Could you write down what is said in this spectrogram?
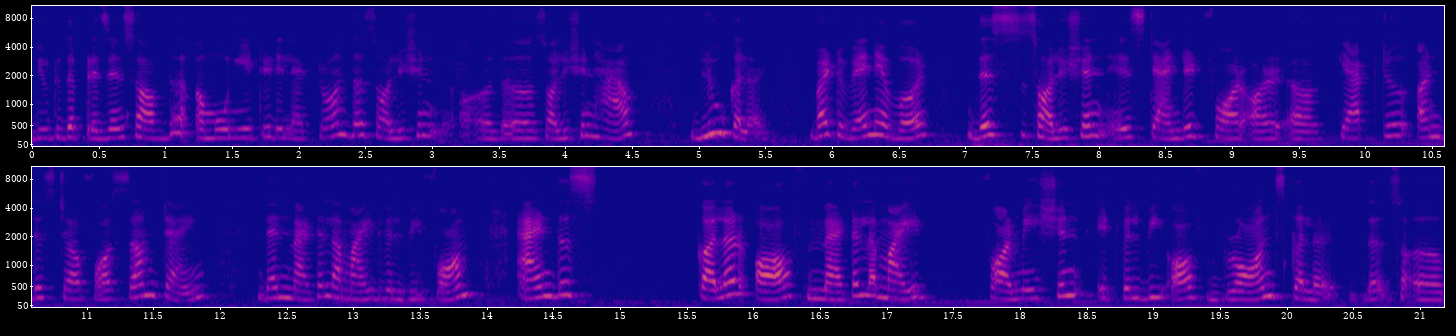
due to the presence of the ammoniated electron the solution uh, the solution have blue color. But whenever this solution is standard for or uh, kept undisturbed for some time then metal amide will be formed. And this color of metal amide formation it will be of bronze color. The uh,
